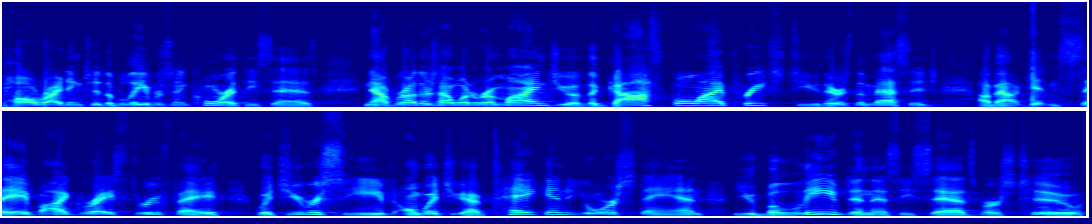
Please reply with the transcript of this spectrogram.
Paul, writing to the believers in Corinth, he says, Now, brothers, I want to remind you of the gospel I preached to you. There's the message about getting saved by grace through faith, which you received, on which you have taken your stand. You believed in this, he says, verse 2.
